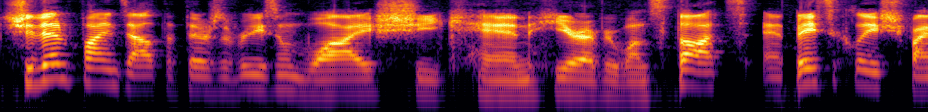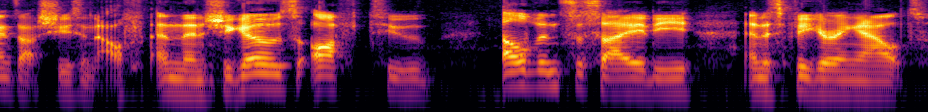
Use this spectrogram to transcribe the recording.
She then finds out that there's a reason why she can hear everyone's thoughts and basically she finds out she's an elf and then she goes off to elven society and is figuring out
